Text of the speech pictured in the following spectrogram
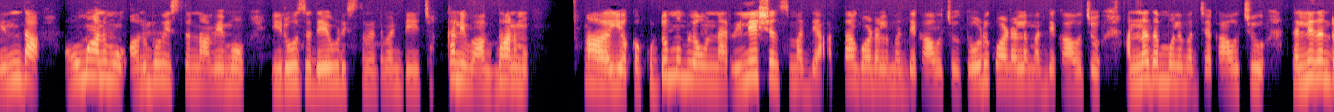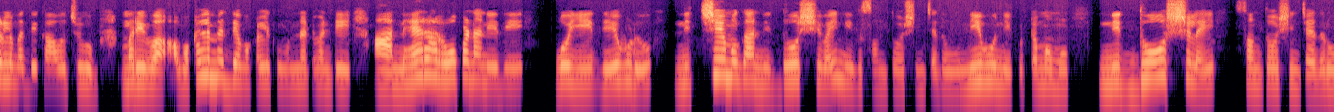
నింద అవమానము అనుభవిస్తున్నావేమో ఈ రోజు దేవుడు ఇస్తున్నటువంటి చక్కని వాగ్దానము. ఆ యొక్క కుటుంబంలో ఉన్న రిలేషన్స్ మధ్య అత్తాగోడల మధ్య కావచ్చు తోడుకోడళ్ళ మధ్య కావచ్చు అన్నదమ్ముల మధ్య కావచ్చు తల్లిదండ్రుల మధ్య కావచ్చు మరి ఒకళ్ళ మధ్య ఒకళ్ళకి ఉన్నటువంటి ఆ నేరారోపణ అనేది పోయి దేవుడు నిశ్చయముగా నిర్దోషివై నీవు సంతోషించదు నీవు నీ కుటుంబము నిర్దోషులై సంతోషించెదరు.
